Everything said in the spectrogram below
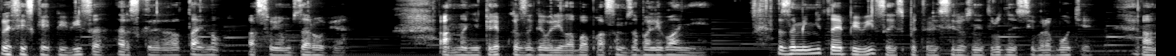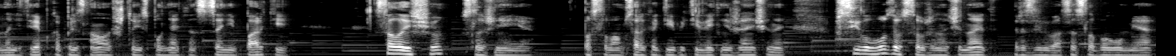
Российская певица раскрыла тайну о своем здоровье. Анна Нетребко заговорила об опасном заболевании. Знаменитая певица испытывает серьезные трудности в работе. Анна Нетребко призналась, что исполнять на сцене партии стало еще сложнее. По словам 49-летней женщины, в силу возраста уже начинает развиваться слабоумие.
